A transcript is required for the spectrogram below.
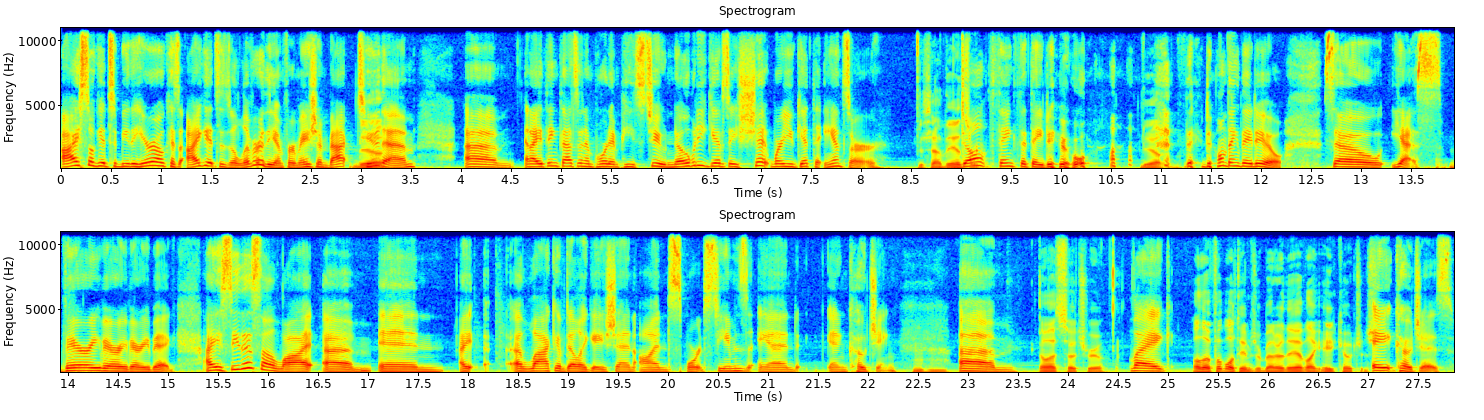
I still get to be the hero because I get to deliver the information back to Yeah. them. Um, and I think that's an important piece too. Nobody gives a shit where you get the answer. Just have the answer. Don't think that they do. Yep. they don't think they do. So yes, very, very, very big. I see this a lot um, in I, a lack of delegation on sports teams and and coaching. Mm-hmm. Um, Oh, that's so true. like Although football teams are better, they have like eight coaches. eight coaches,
